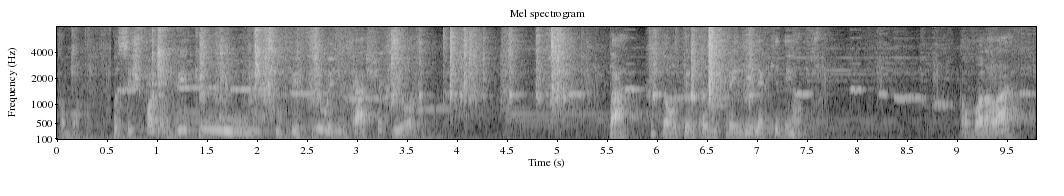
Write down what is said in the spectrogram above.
Tá bom. Vocês podem ver que o, que o perfil ele encaixa aqui, ó. Tá? Então eu tenho como prender ele aqui dentro. Então bora lá?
